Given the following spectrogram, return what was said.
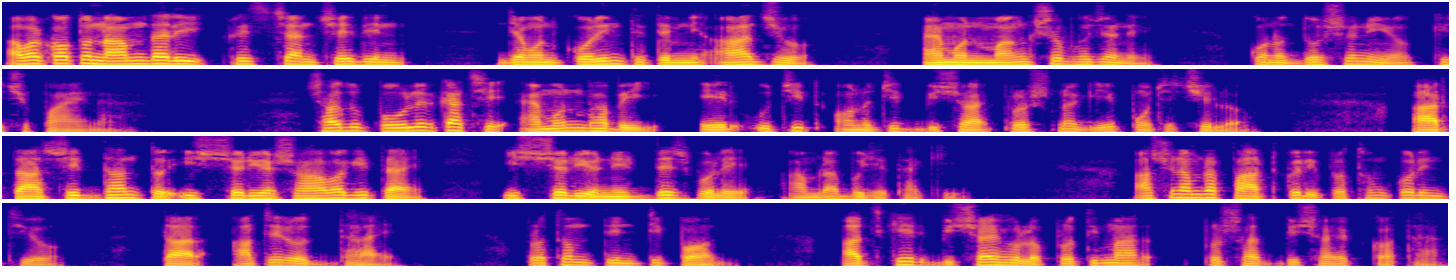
আবার কত নামধারী খ্রিস্টান সেদিন যেমন করিন্তে তেমনি আজও এমন মাংস ভোজনে কোনো দোষণীয় কিছু পায় না। সাধু পৌলের কাছে এমনভাবেই এর উচিত অনুচিত বিষয় প্রশ্ন গিয়ে পৌঁছেছিল। আর তার সিদ্ধান্ত ঈশ্বরীয় সহভাগিতায় ঈশ্বরীয় নির্দেশ বলে আমরা বুঝে থাকি। আসুন আমরা পাঠ করি প্রথম করিন্থীয় তার আটের অধ্যায়, প্রথম তিনটি পদ। আজকের বিষয় হল প্রতিমার প্রসাদ বিষয়ক কথা।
